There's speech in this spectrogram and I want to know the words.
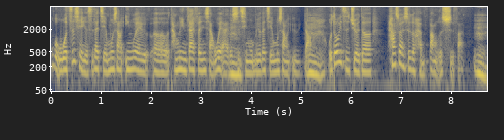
我我之前也是在节目上，因为呃唐玲在分享胃癌的事情，嗯、我们有在节目上遇到，嗯、我都一直觉得他算是个很棒的示范，嗯。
